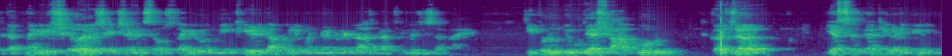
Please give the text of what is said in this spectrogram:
रत्नागिरी शहर शैक्षणिक संस्था घेऊन मी खेड दापोली मंडळवेळला आज रात्री माझी सभा आहे. ती करून मी उद्या शहापूर कर्जत या सगळ्या ठिकाणी मी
